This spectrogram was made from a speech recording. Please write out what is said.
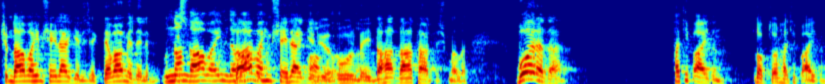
Şimdi daha vahim şeyler gelecek. Devam edelim. bundan Biz- daha vahim de daha mı? vahim şeyler geliyor Allah Uğur Allah. Bey. Daha daha tartışmalı. Bu arada Hatip Aydın, Doktor Hatip Aydın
